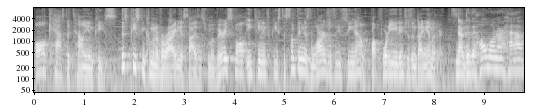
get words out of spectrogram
all cast Italian piece. This piece can come in a variety of sizes, from a very small 18 inch piece to something as large as you see now, about 48 inches in diameter. Now, did the homeowner have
